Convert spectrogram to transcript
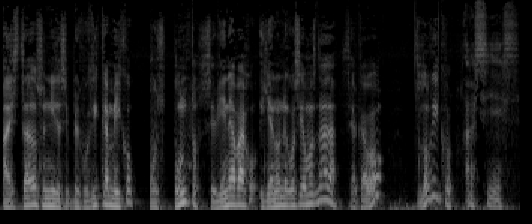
a Estados Unidos y perjudica a México, pues punto, se viene abajo y ya no negociamos nada, se acabó, lógico. Así es.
